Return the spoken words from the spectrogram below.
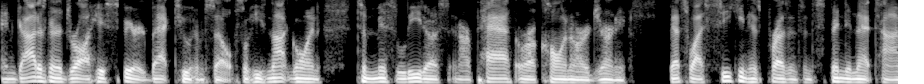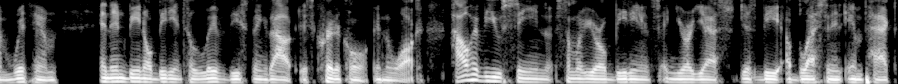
And god is going to draw his spirit back to himself. So he's not going to mislead us in our path or our calling or our journey. That's why seeking his presence and spending that time with him and then being obedient to live these things out is critical in the walk. How have you seen some of your obedience and your yes just be a blessing and impact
